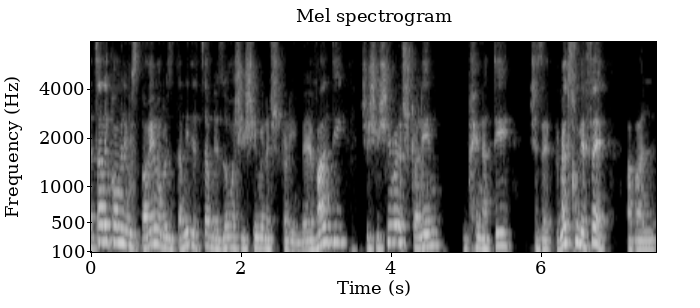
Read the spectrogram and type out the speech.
יצא לי כל מיני מספרים, אבל זה תמיד יצא באזור ה-60,000 שקלים. והבנתי ש-60,000 שקלים, מבחינתי, שזה באמת סכום יפה, אבל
